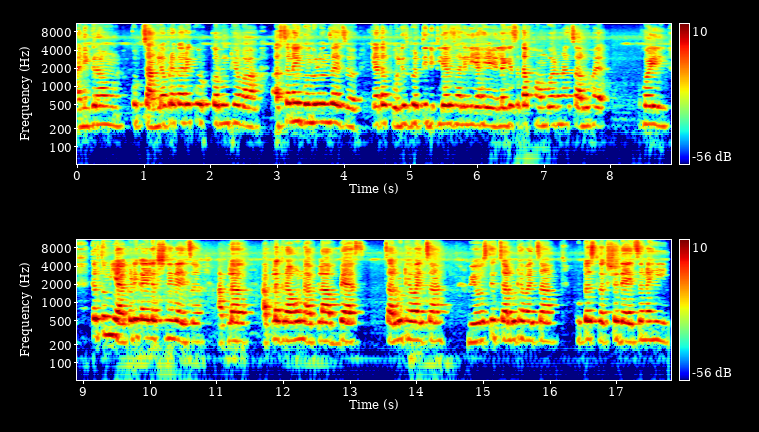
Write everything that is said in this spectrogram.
आणि ग्राउंड खूप चांगल्या प्रकारे करून ठेवा. असं नाही गोंधळून जायचं की आता पोलीस भरती डिक्लेअर झालेली आहे लगेच आता फॉर्म भरणं चालू आहे होईल. तर तुम्ही याकडे काही लक्ष नाही द्यायचं. आपला आपला ग्राउंड आपला अभ्यास चालू ठेवायचा व्यवस्थित चालू ठेवायचा. कुठंच लक्ष द्यायचं नाही.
